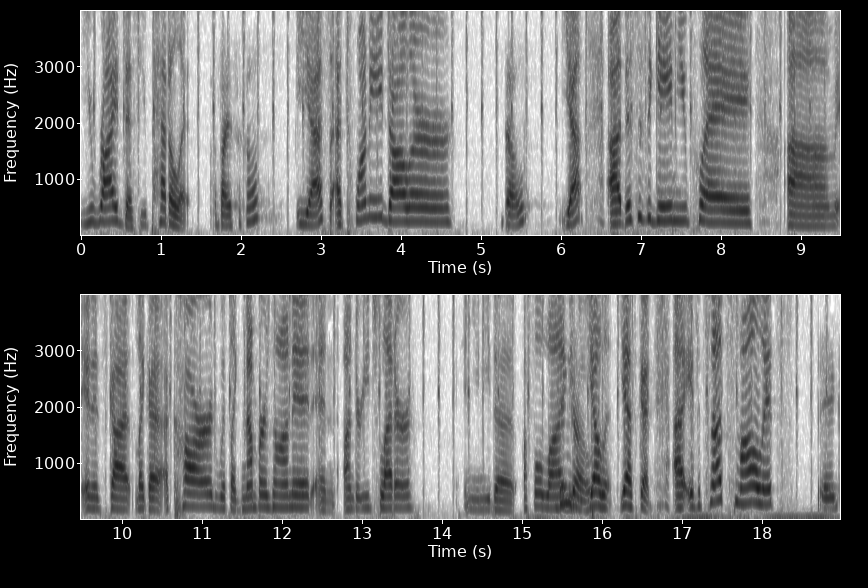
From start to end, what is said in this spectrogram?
You ride this, you pedal it. A bicycle. Yes, a $20 Bill. Yeah. Uh, this is a game you play, um, and it's got like a, a card with like numbers on it, and under each letter, and you need a, a full line. Bingo. yell it. Yes, good. Uh, if it's not small, it's Big.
